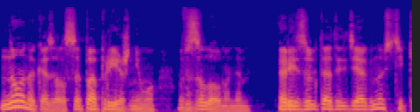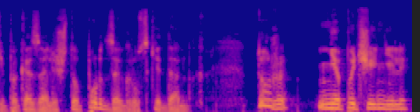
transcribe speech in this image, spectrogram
но он оказался по-прежнему взломанным. Результаты диагностики показали, что порт загрузки данных тоже не починили.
